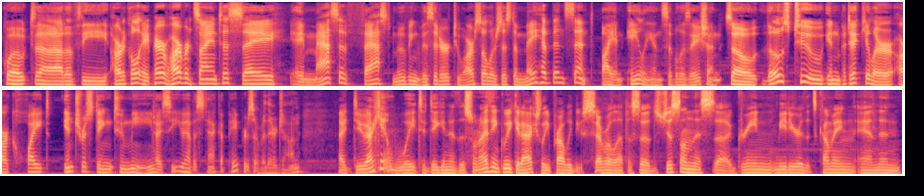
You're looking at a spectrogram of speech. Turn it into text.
Quote uh, out of the article A pair of Harvard scientists say a massive, fast moving visitor to our solar system may have been sent by an alien civilization. So, those two in particular are quite interesting to me. I see you have a stack of papers over there, John. I do. I can't wait to dig into this one. I think we could actually probably do several episodes just on this uh, green meteor that's coming and then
